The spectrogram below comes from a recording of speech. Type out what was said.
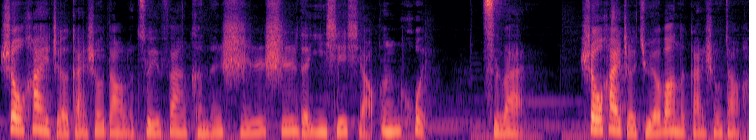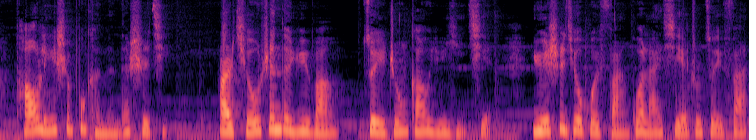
受害者感受到了罪犯可能实施的一些小恩惠。此外，受害者绝望地感受到逃离是不可能的事情，而求生的欲望最终高于一切，于是就会反过来协助罪犯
